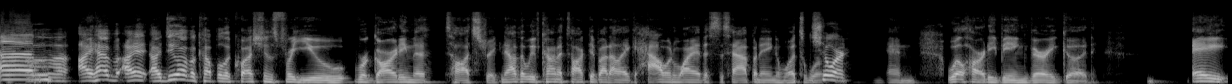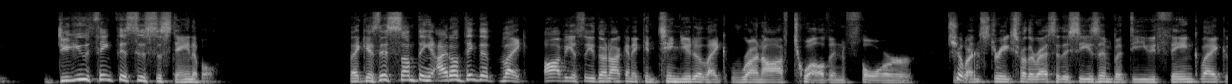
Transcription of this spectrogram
Um, Uh, I have I, I do have a couple of questions for you regarding the hot streak. Now that we've kind of talked about like how and why this is happening and what's working Sure. and Will Hardy being very good. A, do you think this is sustainable? Like, is this something I don't think that like obviously they're not going to continue to like run off 12 and 4 sure. win streaks for the rest of the season, but do you think like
